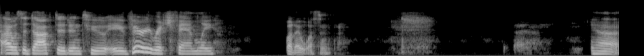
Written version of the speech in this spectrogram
I was adopted into a very rich family, but I wasn't. Uh,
